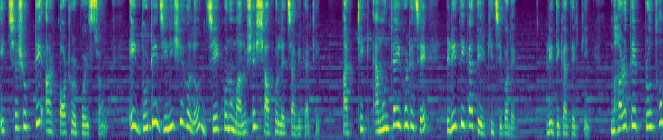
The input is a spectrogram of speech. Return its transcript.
ইচ্ছাশক্তি আর কঠোর পরিশ্রম। এই দুটি জিনিসই হলো যে কোনো মানুষের সাফল্যের চাবিকাঠি। আর ঠিক এমনটাই ঘটেছে রীতিকা তির্কি জীবনে। রীতিকা তির্কি, ভারতের প্রথম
